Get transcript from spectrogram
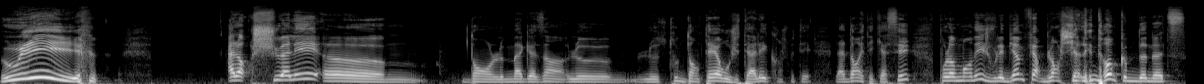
Oui Alors, je suis allé euh, dans le magasin, le, le truc dentaire où j'étais allé quand je m'étais, la dent était cassée, pour leur demander, je voulais bien me faire blanchir les dents comme Donuts.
